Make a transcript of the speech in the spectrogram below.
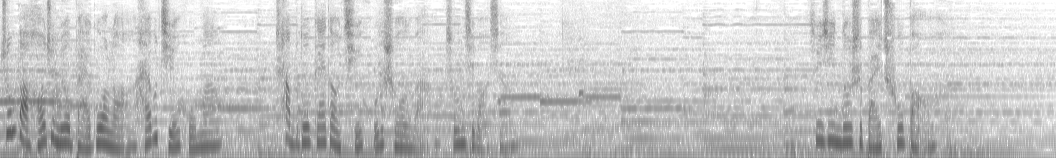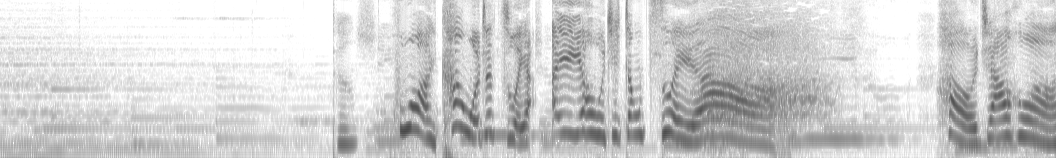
中宝好久没有白过了，还不截胡吗？差不多该到截胡的时候了吧？终极宝箱，最近都是白出宝。哇，你看我这嘴呀！哎呀，我这张嘴啊！好家伙，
